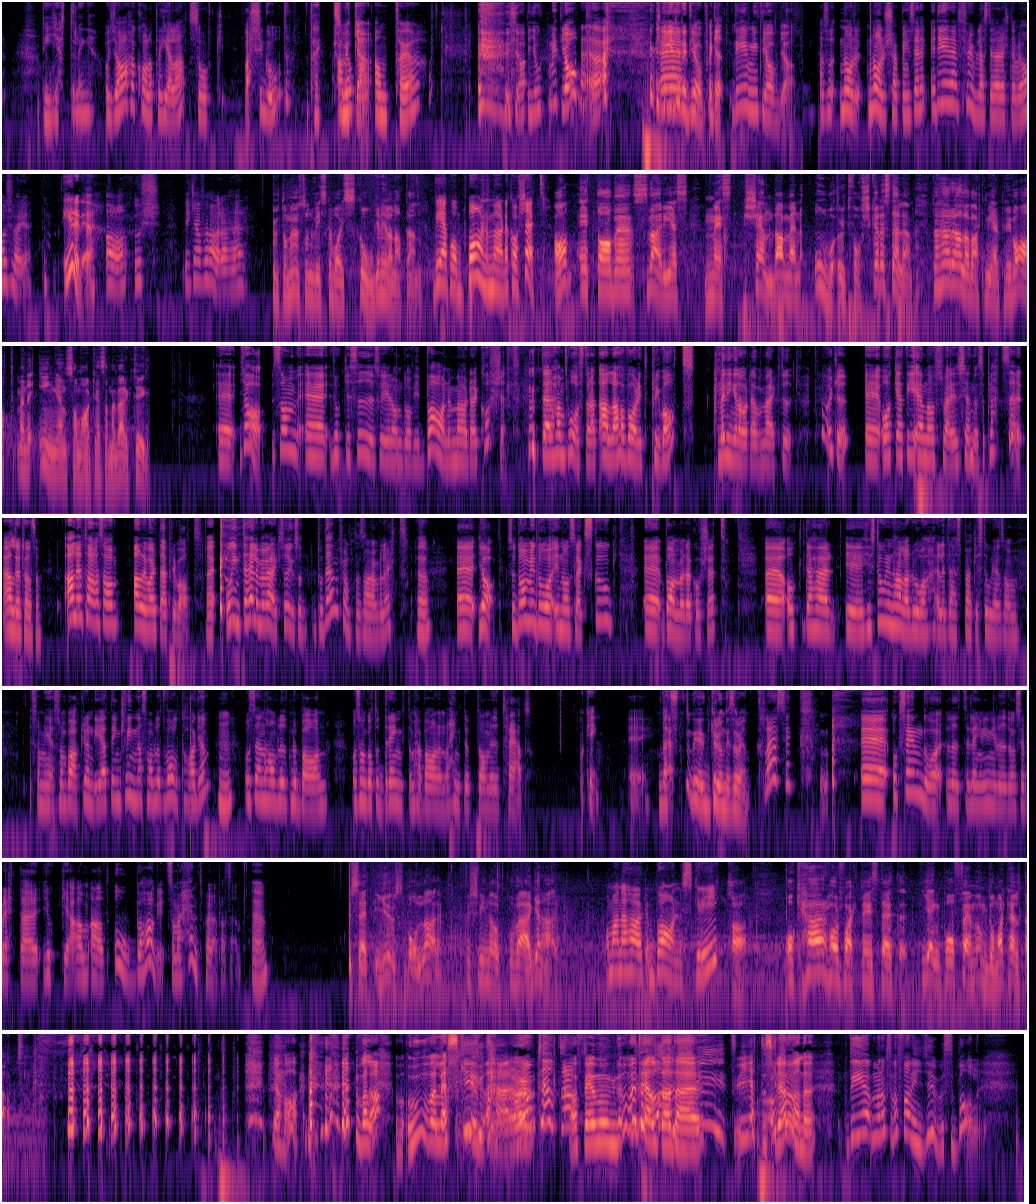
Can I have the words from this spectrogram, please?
Det är jättelänge. Och jag har kollat på hela, så varsågod. Tack så Allihopa. mycket antar jag. Jag har gjort mitt jobb. är det ditt jobb? Okej. Det är mitt jobb ja. Alltså Norr, Norrköpings, är det den fulaste dialekten vi har i Sverige? Är det det? Ja, usch. Vi kan få höra här. Utomhus och vi ska vara i skogen hela natten. Vi är på Barnmördarkorset. Ja, ett av eh, Sveriges mest kända men outforskade ställen. För här har alla varit mer privat men det är ingen som har testat med verktyg. Eh, ja, som eh, Jocke säger så är de då vid Barnmördarkorset. där han påstår att alla har varit privat men ingen har varit verktyg. Okej. Eh, och att det är en av Sveriges kändaste platser. Aldrig hört talas om. Aldrig hört talas om, aldrig varit där privat. Nej. Och inte heller med verktyg så på den fronten så har han väl rätt. Ja. Eh, ja, så de är då i någon slags skog, eh, Barnmördarkorset. Eh, och det här eh, historien handlar då, eller den här spökhistorien som, som är som bakgrund är att det är en kvinna som har blivit våldtagen Mm. och sen har hon blivit med barn och så har hon gått och dränkt de här barnen och hängt upp dem i träd. Okej. Eh, That's- Det är grundhistorien. Classic! eh, och sen då lite längre in i videon så berättar Jocke om allt obehagligt som har hänt på den här platsen. Ja. Jag har sett ljusbollar försvinna upp på vägen här. Och man har hört barnskrik. Ja. Och här har faktiskt ett gäng på fem ungdomar tältat. Jaha. vad, oh, vad läskigt. Här har de tältat! Har fem ungdomar tältat här. Det är jätteskrämmande. Det, men också vad fan är en ljusboll?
